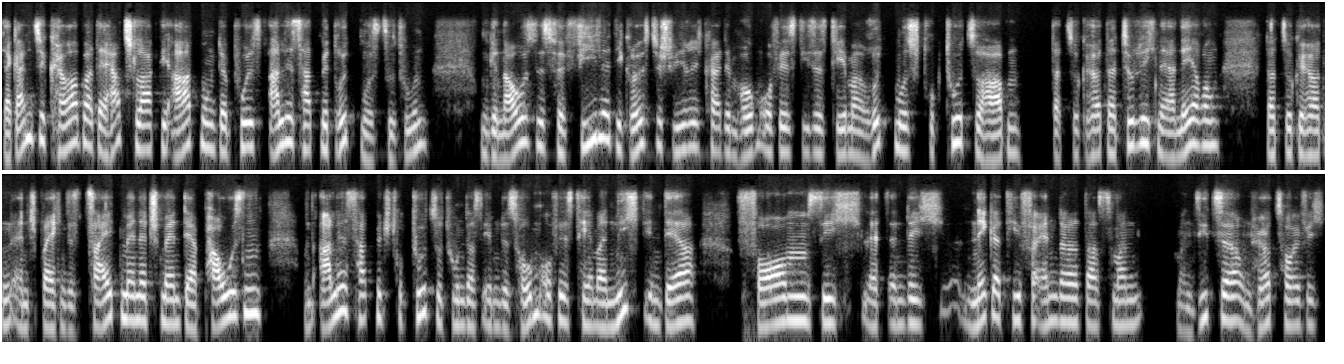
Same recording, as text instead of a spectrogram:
Der ganze Körper, der Herzschlag, die Atmung, der Puls, alles hat mit Rhythmus zu tun. Und genauso ist für viele die größte Schwierigkeit im Homeoffice, dieses Thema Rhythmus, Struktur zu haben. Dazu gehört natürlich eine Ernährung, dazu gehört ein entsprechendes Zeitmanagement der Pausen und alles hat mit Struktur zu tun, dass eben das Homeoffice-Thema nicht in der Form sich letztendlich negativ verändert, dass man, man sieht es ja und hört es häufig,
